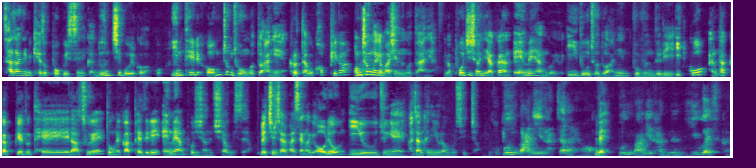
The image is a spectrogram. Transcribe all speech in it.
사장님이 계속 보고 있으니까 눈치 보일 것 같고 인테리어가 엄청 좋은 것도 아니에요. 그렇다고 커피가 엄청나게 맛있는 것도 아니야. 그러니까 포지션이 약간 애매한 거예요. 이도 저도 아닌 부분들이 있고 안타깝게도 대다수의 동네 카페들이 애매한 포지션을 취하고 있어요. 매출이 잘 발생하기 어려운 이유 중에 가장 큰 이유라고 볼 수 있죠. 문 많이 닫잖아요. 네. 문 많이 닫는 이유가 있을까요?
